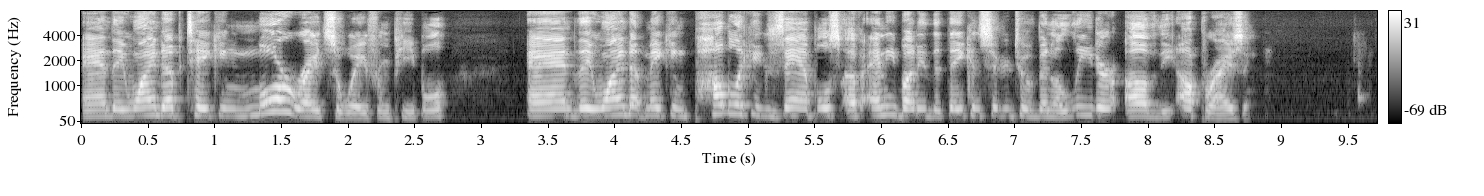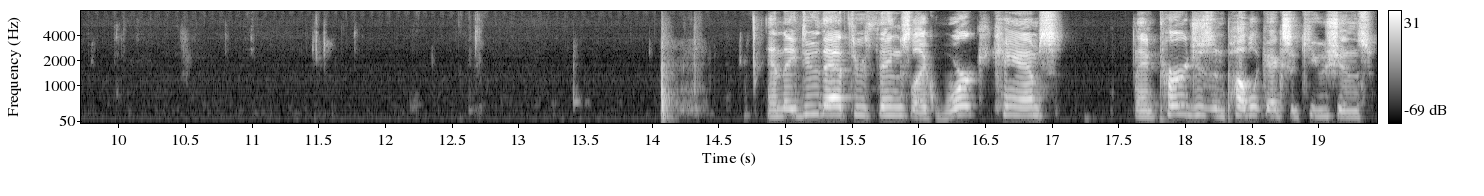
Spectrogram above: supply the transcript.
And they wind up taking more rights away from people and they wind up making public examples of anybody that they consider to have been a leader of the uprising. And they do that through things like work camps and purges and public executions,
